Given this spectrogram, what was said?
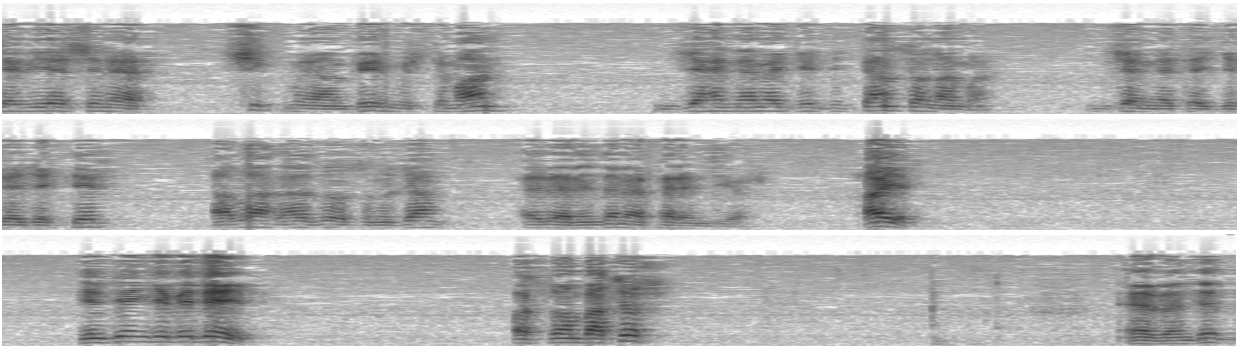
seviyesine çıkmayan bir Müslüman cehenneme girdikten sonra mı cennete girecektir? Allah razı olsun hocam. Ellerinden öperim diyor. Hayır. Bildiğin gibi değil. Osman Batur efendim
